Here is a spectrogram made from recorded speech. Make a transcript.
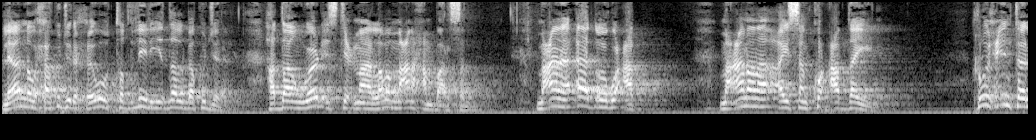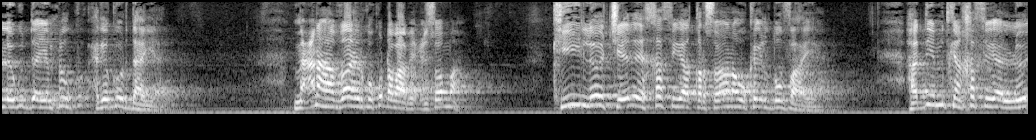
Lanna waxaa ku jira xoogow tadliil iyo dalal baa ku jira. Haddaan weer isticmaal laba macno xambaarsan. Macnana aad ugu cad macnana aysan ku caddayn. Ruuxi intaa loogu daaya muxuu agee ku ordahayaa? Macnaha daahirku ku dhabaabicin soo maa kii loo jeeda ee khafiga qarsoonana uu ka ilduufahaya haddii midkan khafiga loo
